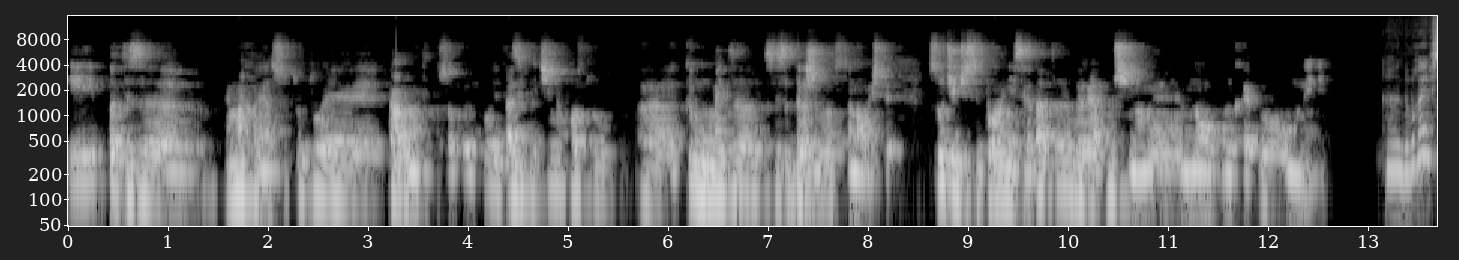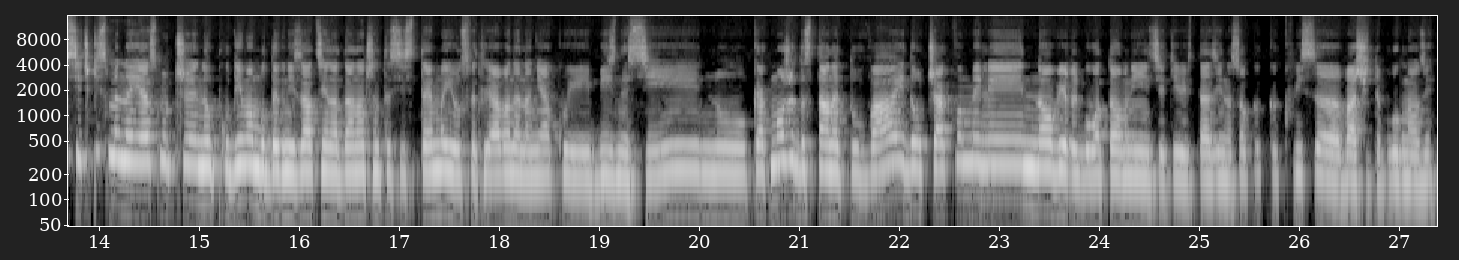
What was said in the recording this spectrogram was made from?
и пътя за премахване на сутото е правилната посока. Поради тази причина просто към момента се задържаме от становище. В случай, че се промени средата, вероятно ще имаме много конкретно мнение. Добре, всички сме наясно, че е необходима модернизация на данъчната система и осветляване на някои бизнеси, но как може да стане това и да очакваме ли нови регулаторни инициативи в тази насока? Какви са вашите прогнози?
